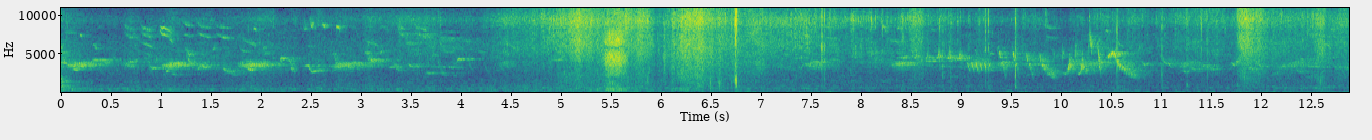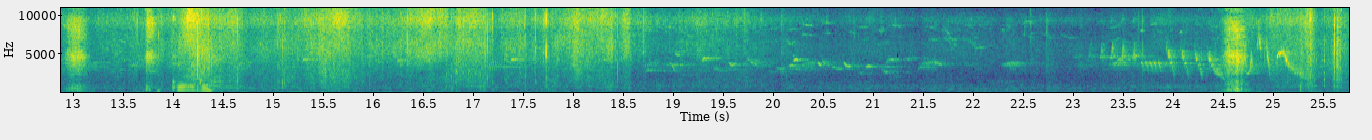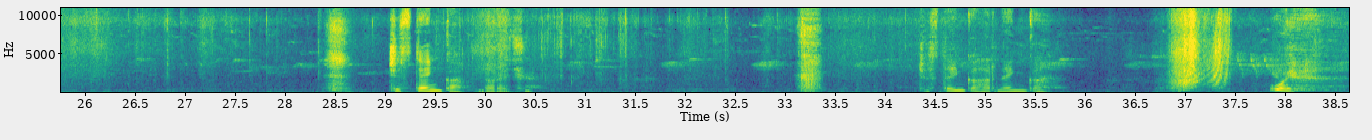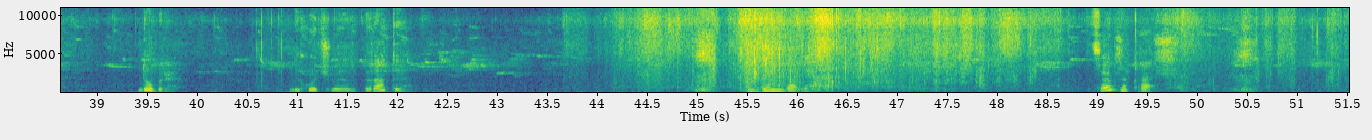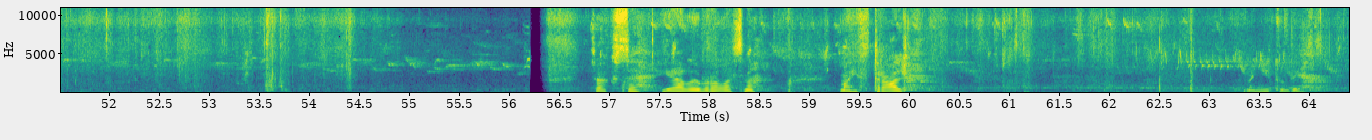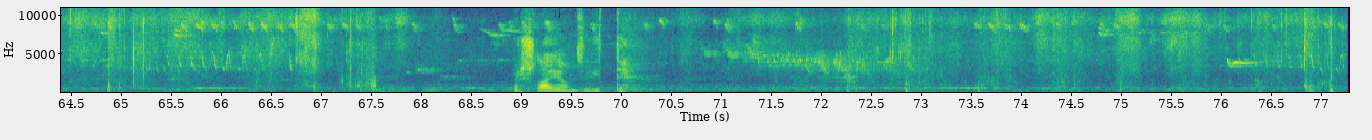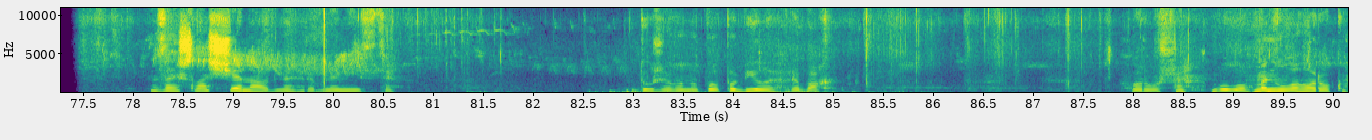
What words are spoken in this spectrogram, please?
Чистенька, до речі. Чистенька, гарненька. Ой, добре. Не хочу я збирати. Йдемо далі. Це вже краще. Так, все, я вибралась на майстраль. Мені туди. Прийшла я он звідти. Зайшла ще на одне грибне місце. Дуже воно по, по білих грибах. Хороше було минулого року.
